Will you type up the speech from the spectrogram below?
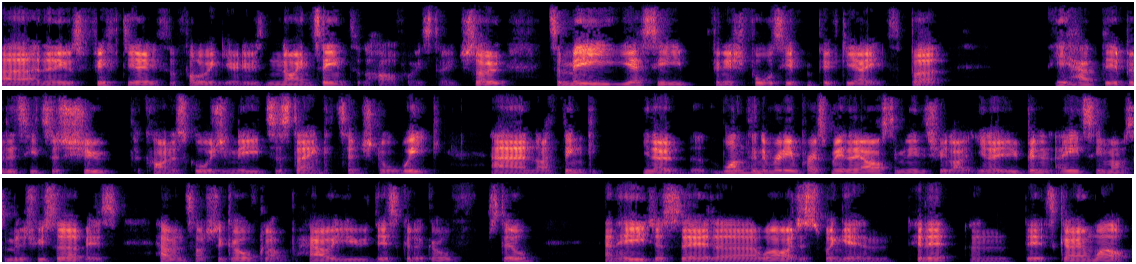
Uh, and then he was 58th the following year, and he was 19th at the halfway stage. So to me, yes, he finished 40th and 58th, but he had the ability to shoot the kind of scores you need to stay in contention all week. And I think, you know, one thing that really impressed me, they asked him in the interview, like, you know, you've been in 18 months of military service, haven't touched a golf club. How are you this good at golf still? And he just said, uh, "Well, I just swing it and hit it, and it's going well."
